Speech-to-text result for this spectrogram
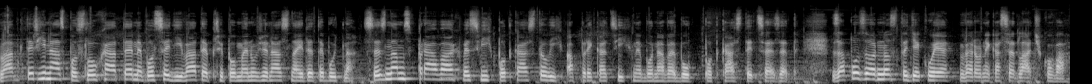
Vám, kteří nás posloucháte nebo se díváte, připomenu, že nás najdete buď na seznam zprávách ve svých podcastových aplikacích nebo na webu podcasty.cz. Za pozornost děkuje Veronika Sedláčková.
